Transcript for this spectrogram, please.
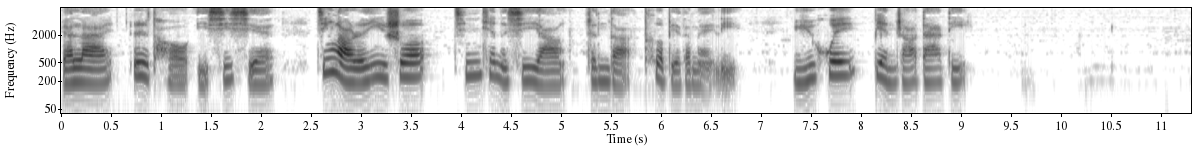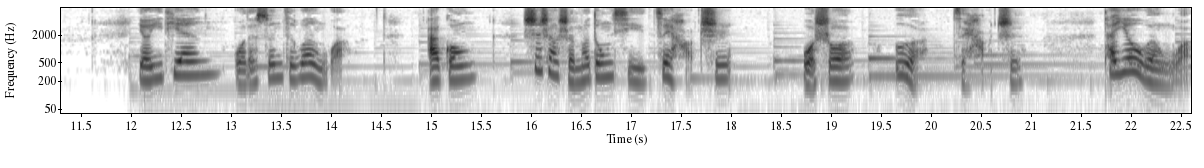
原来日头已西斜。经老人一说，今天的夕阳真的特别的美丽，余晖遍照大地。有一天，我的孙子问我：“阿公，世上什么东西最好吃？”我说。饿最好吃。他又问我：“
